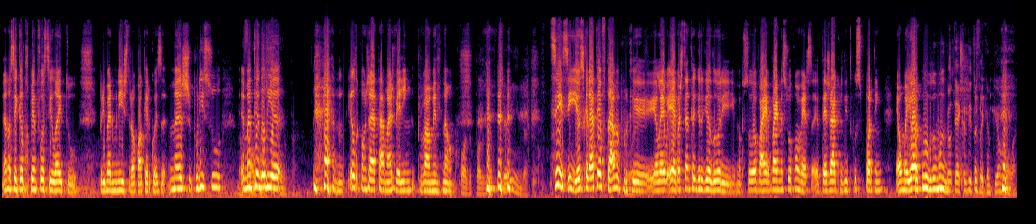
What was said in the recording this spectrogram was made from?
a não ser que ele de repente fosse eleito primeiro-ministro ou qualquer coisa, mas por isso, não mantendo ali a... ele como já está mais velhinho, provavelmente não. Pode, pode acontecer ainda. Sim, sim, eu se calhar até votava, porque ele é, é, bastante agregador e uma pessoa vai, vai na sua conversa. Até já acredito que o Sporting é o maior clube do mundo. Eu até acredito porque... que foi campeão, lá.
